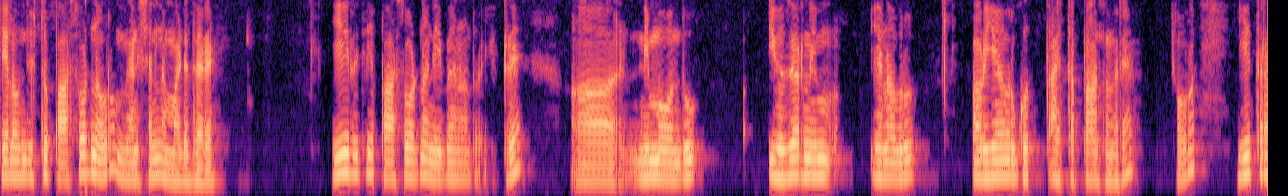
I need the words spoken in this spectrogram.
ಕೆಲವೊಂದಿಷ್ಟು ಪಾಸ್ವರ್ಡ್ನ ಅವರು ಮೆನ್ಷನ್ನ ಮಾಡಿದ್ದಾರೆ. ಈ ರೀತಿ ಪಾಸ್ವರ್ಡ್ನ ನೀವೇನಾದರೂ ಇಟ್ಟರೆ ನಿಮ್ಮ ಒಂದು ಯೂಸರ್ ನೇಮ್ ಏನಾದರೂ ಅವ್ರಿಗೇನಾದ್ರು ಗೊತ್ತಾಯ್ತಪ್ಪ ಅಂತಂದರೆ, ಅವರು ಈ ಥರ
